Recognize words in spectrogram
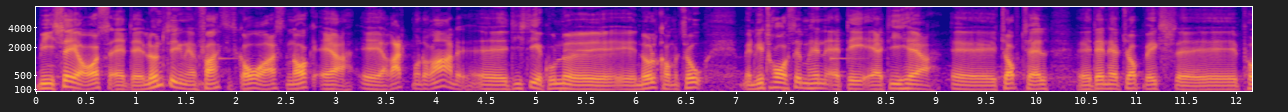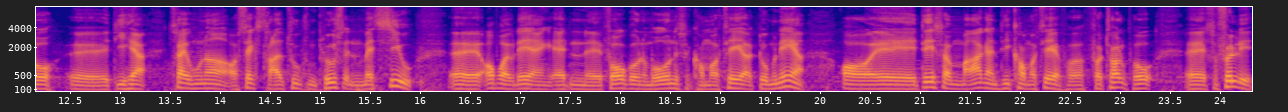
vi ser også, at øh, lønstigningerne faktisk overraskende nok er øh, ret moderate. Øh, de stiger kun øh, 0,2, men vi tror simpelthen, at det er de her øh, jobtal, øh, den her jobvækst øh, på øh, de her 336.000 plus en massiv øh, oprevurdering af den øh, foregående måned, som kommer til at dominere. Og øh, det, som markederne de kommer til at fortolke på, øh, selvfølgelig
